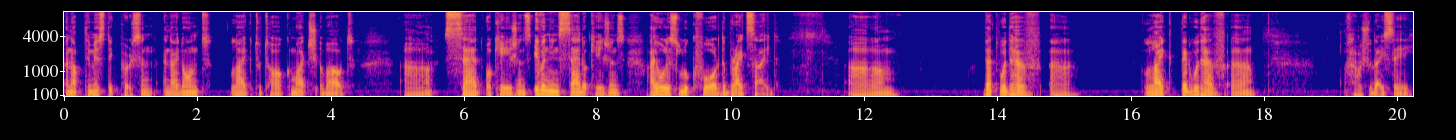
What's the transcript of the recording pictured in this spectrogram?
an optimistic person, and I don't like to talk much about uh, sad occasions. Even in sad occasions, I always look for the bright side. Um, that would have, uh, like, that would have, uh, how should I say,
